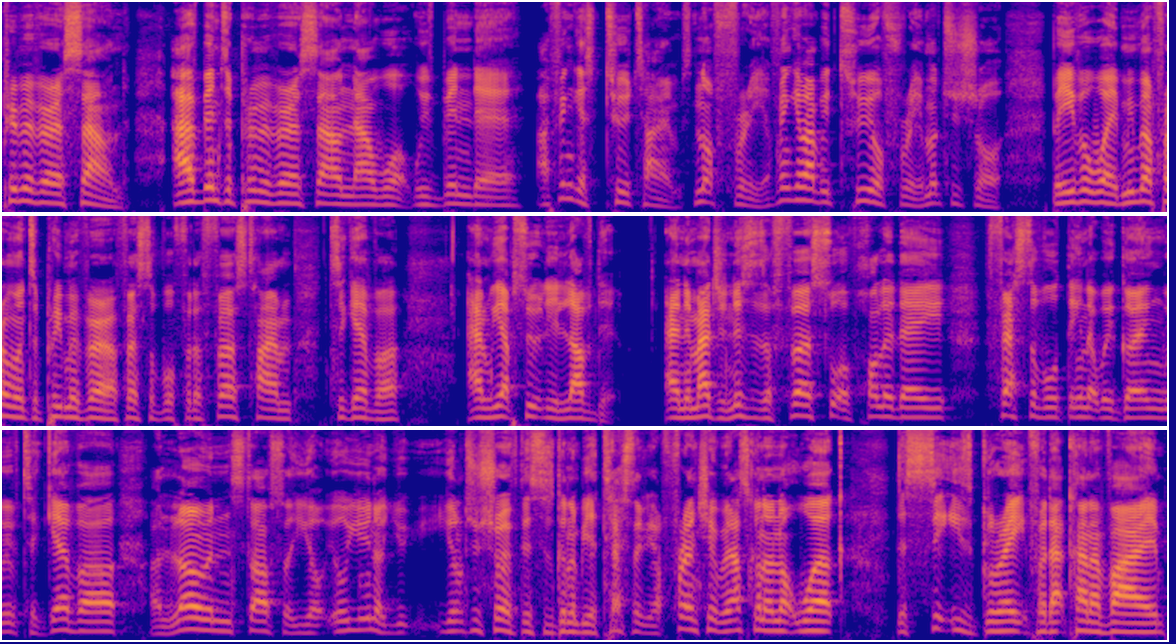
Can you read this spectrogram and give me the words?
Primavera Sound. I've been to Primavera Sound now. What we've been there, I think it's two times, not three. I think it might be two or three. I'm not too sure. But either way, me and my friend went to Primavera Festival for the first time together, and we absolutely loved it. And imagine this is the first sort of holiday festival thing that we're going with together, alone and stuff. So you're, you're you know you, you're not too sure if this is going to be a test of your friendship, but that's going to not work. The city's great for that kind of vibe.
